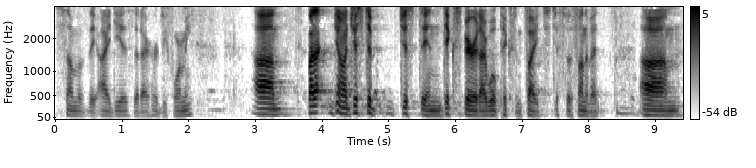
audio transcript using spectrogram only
some of the ideas that I heard before me. Um, but you know, just to just in Dick's spirit, I will pick some fights just for the fun of it. Um,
